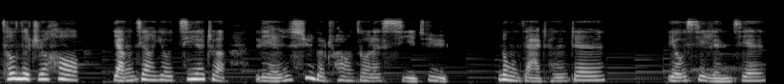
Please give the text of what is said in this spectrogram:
从此之后，杨绛又接着连续的创作了喜剧《弄假成真》《游戏人间》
